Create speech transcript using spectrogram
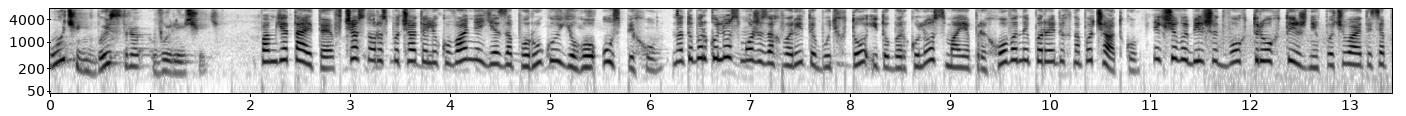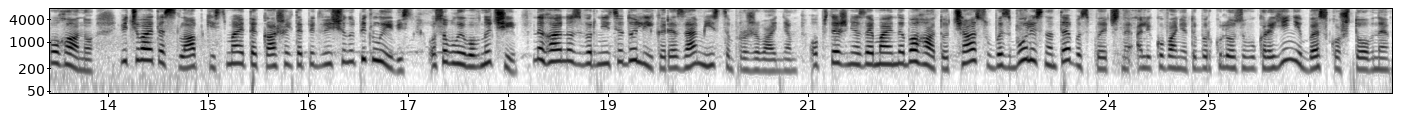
очень быстро вылечить. Пам'ятайте, вчасно розпочати лікування є запорукою його успіху. На туберкульоз може захворіти будь-хто, і туберкульоз має прихований перебіг на початку. Якщо ви більше двох-трьох тижнів почуваєтеся погано, відчуваєте слабкість, маєте кашель та підвищену пітливість, особливо вночі, негайно зверніться до лікаря за місцем проживання. Обстеження займає небагато часу, безболісне та безпечне, а лікування туберкульозу в Україні безкоштовне.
